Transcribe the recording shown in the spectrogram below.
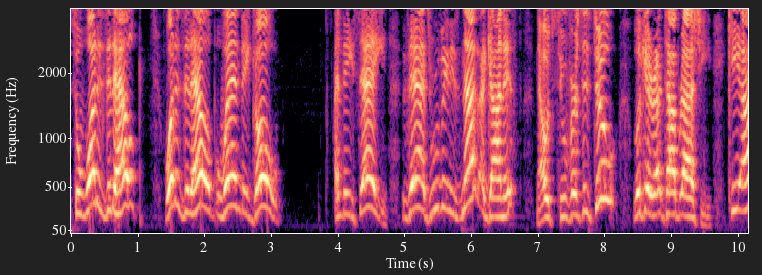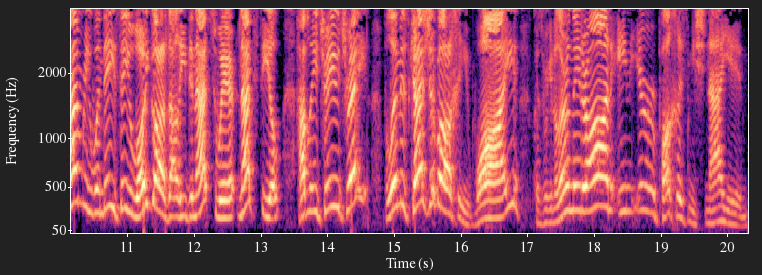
So what does it help? What does it help when they go and they say that Reuven is not a ganif, now it's two verses two. Look at top Rashi. Ki Amri, when they say loy gazal, he did not swear, not steal. Havle treyu trey. V'loim is kashabachi. Why? Because we're going to learn later on in ir pachas mishnayim.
